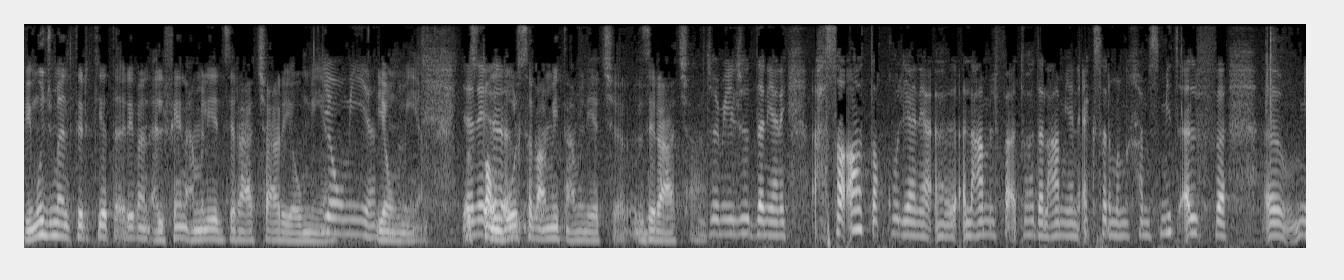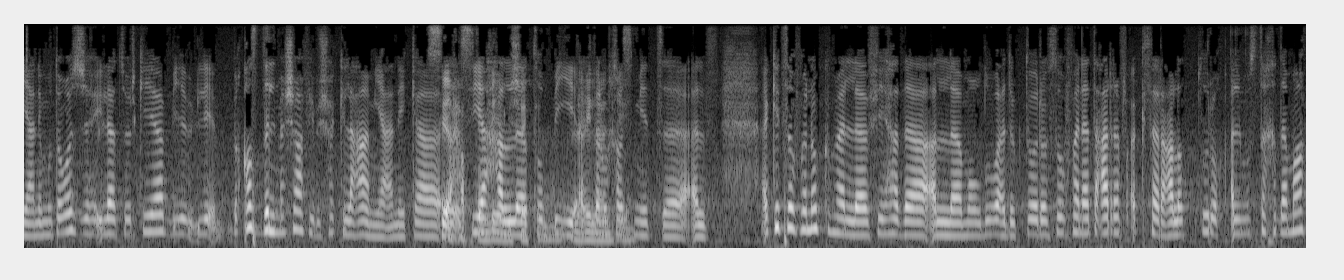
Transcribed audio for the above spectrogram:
بمجمل تركيا تقريبا 2000 عملية زراعة شعر يوميا. يوميا. يوميا. يعني إسطنبول 700 عملية شعر زراعة شعر. جميل جدا. يعني إحصاءات تقول يعني العام الفائت وهذا العام يعني أكثر من 500 ألف يعني متوجه إلى تركيا بقصد المشافي بشكل بشكل عام يعني كسياحة الطبية أكثر من 500 ألف. أكيد سوف نكمل في هذا الموضوع دكتور وسوف نتعرف أكثر على الطرق المستخدمة.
